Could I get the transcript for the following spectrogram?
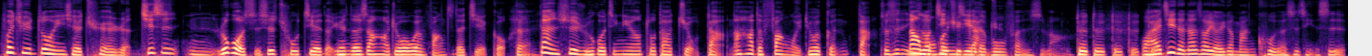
会去做一些确认。其实，嗯，如果只是出街的，原则上他就会问房子的结构。对。但是如果今天要做到九大，那它的范围就会更大。就是你说进阶的部分是吗？对对对对，对。我还记得那时候有一个蛮酷的事情是，是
